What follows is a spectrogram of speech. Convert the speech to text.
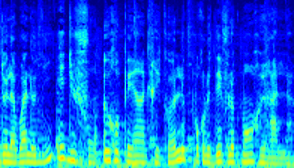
de la Wallonie et du Fonds européen agricole pour le développement rural.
